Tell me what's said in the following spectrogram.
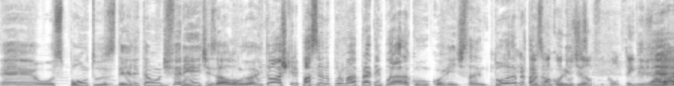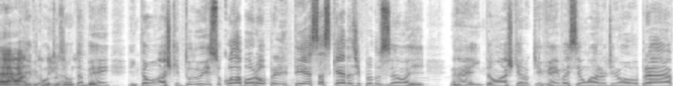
É, os pontos dele estão diferentes ao longo do ano. Então, acho que ele passando por uma pré-temporada com o Corinthians, fazendo toda a preparação com o Corinthians. Que ficou um tempo ele, é, é, teve contusão né, também. Então, acho que tudo isso colaborou para ele ter essas quedas de produção aí. Né? Então acho que ano que vem vai ser um ano de novo para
